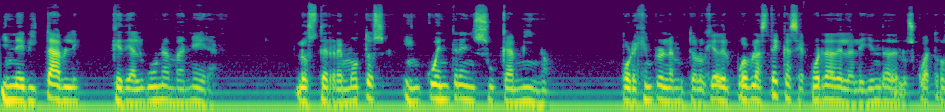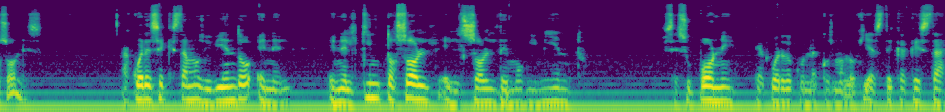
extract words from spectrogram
inevitable que de alguna manera los terremotos encuentren su camino. Por ejemplo, en la mitología del pueblo azteca se acuerda de la leyenda de los cuatro soles. Acuérdese que estamos viviendo en el, en el quinto sol, el sol de movimiento. Se supone, de acuerdo con la cosmología azteca, que esta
